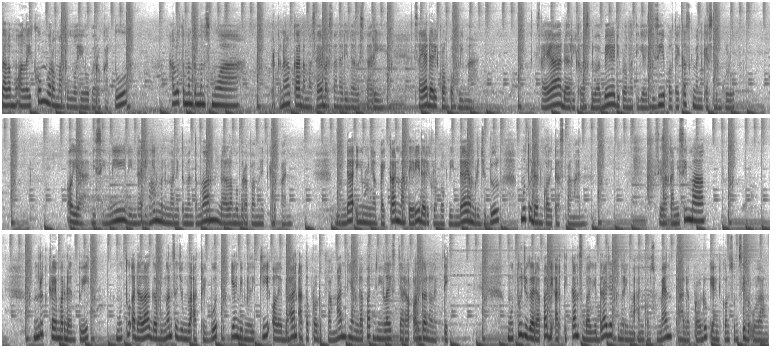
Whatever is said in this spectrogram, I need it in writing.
Assalamualaikum warahmatullahi wabarakatuh. Halo teman-teman semua. Perkenalkan nama saya Marsana Dinda Lestari. Saya dari kelompok 5 Saya dari kelas 2B Diploma 3 Gizi Poltekkes Kemenkes Bengkulu. Oh ya, di sini Dinda ingin menemani teman-teman dalam beberapa menit ke depan. Dinda ingin menyampaikan materi dari kelompok Dinda yang berjudul Mutu dan Kualitas Pangan. Silakan disimak. Menurut Kramer dan Twig, mutu adalah gabungan sejumlah atribut yang dimiliki oleh bahan atau produk pangan yang dapat dinilai secara organoleptik. Mutu juga dapat diartikan sebagai derajat penerimaan konsumen terhadap produk yang dikonsumsi berulang.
